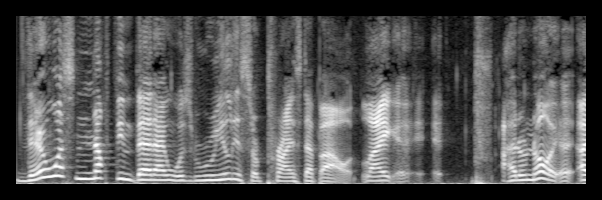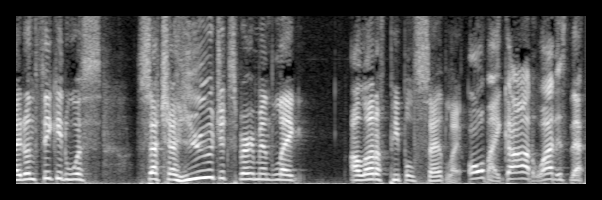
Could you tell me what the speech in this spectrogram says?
there was nothing that I was really surprised about. Like, I don't know. I don't think it was such a huge experiment like a lot of people said, like, oh my god, what is that?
